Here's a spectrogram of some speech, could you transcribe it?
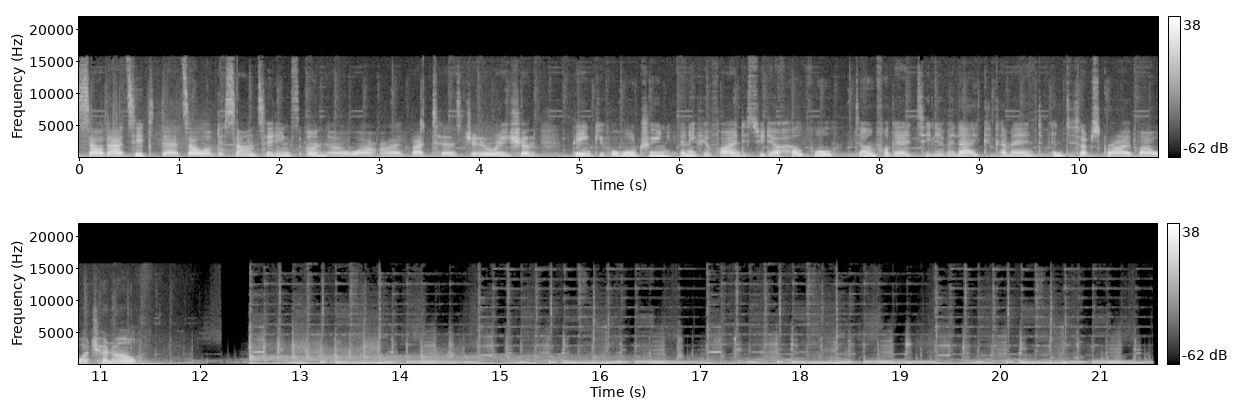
so that's it. That's all of the sound settings on our ipad 10th generation. Thank you for watching and if you find this video helpful don't forget to leave a like comment and to subscribe our channel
